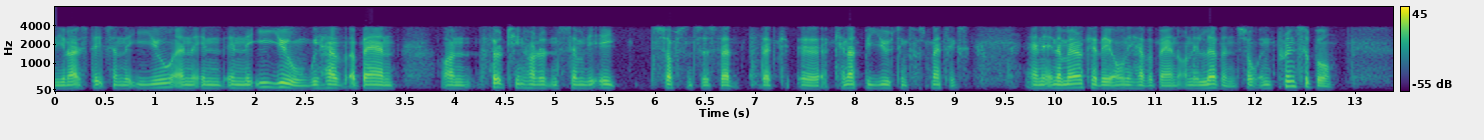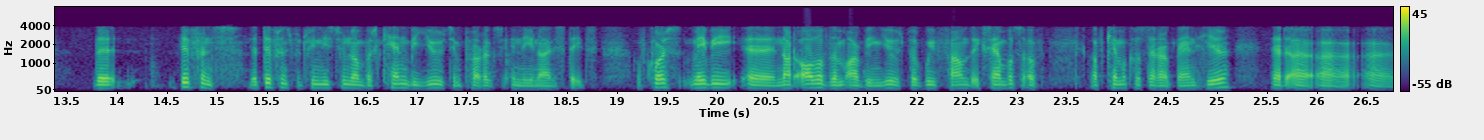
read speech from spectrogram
the United States and the EU. And in, in the EU, we have a ban on 1,378 substances that, that uh, cannot be used in cosmetics. And in America, they only have a ban on 11. So, in principle, the difference the difference between these two numbers can be used in products in the United States. Of course, maybe uh, not all of them are being used, but we've found examples of of chemicals that are banned here that are uh, uh,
